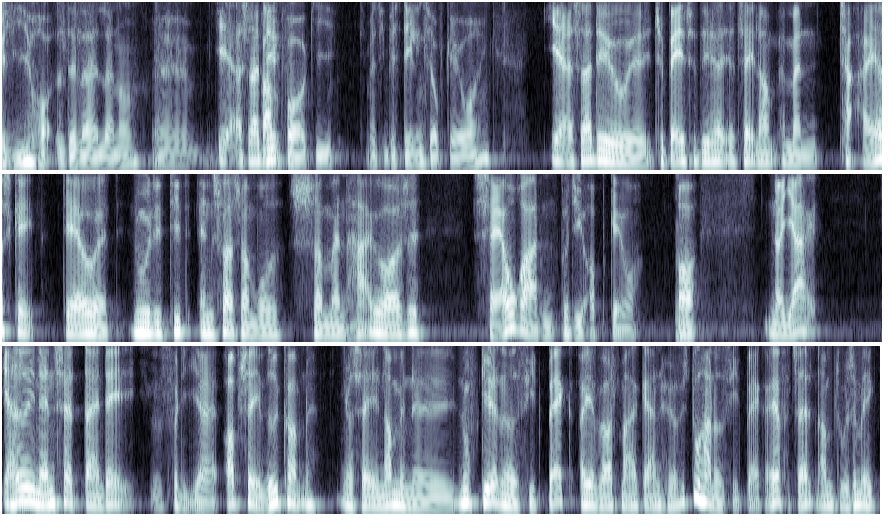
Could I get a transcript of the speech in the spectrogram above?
vedligeholdt eller et eller andet. Øh, ja, altså frem det... for at give man sige, bestillingsopgaver, ikke? Ja, så er det jo øh, tilbage til det her, jeg taler om, at man tager ejerskab. Det er jo, at nu er det dit ansvarsområde, så man har jo også serveretten på de opgaver. Mm. Og når jeg... Jeg havde en ansat, der en dag, fordi jeg opsagde vedkommende, og sagde, Nå, men, øh, nu giver jeg noget feedback, og jeg vil også meget gerne høre, hvis du har noget feedback. Og jeg fortalte, om du har simpelthen ikke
